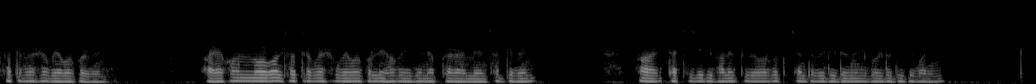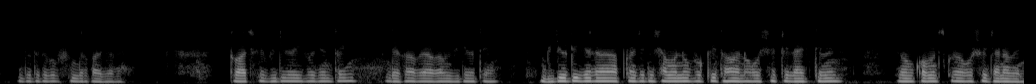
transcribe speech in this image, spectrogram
ছত্রাকনাশক ব্যবহার করবেন। আর এখন নর্মাল ছত্রাকনাশক ব্যবহার করলে হবে, এই জন্য আপনারা ম্যানসার দেবেন। আর তার চেয়ে যদি ভালো একটু ব্যবহার করতে চান, তবে ডিডোমিল গোল্ডও দিতে পারেন। দুটোতে খুব সুন্দর কাজ হবে। তো আজকের ভিডিও এই পর্যন্তই। দেখা হবে আগামী ভিডিওতে। ভিডিওটি যারা আপনারা যদি সামান্য উপকৃত হন, অবশ্যই একটি লাইক দেবেন এবং কমেন্টস করে অবশ্যই জানাবেন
